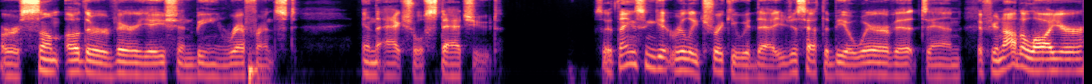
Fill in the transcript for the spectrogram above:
or some other variation being referenced in the actual statute. So things can get really tricky with that. You just have to be aware of it. And if you're not a lawyer,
